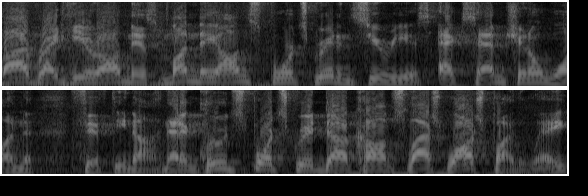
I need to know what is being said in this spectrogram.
Live right here on this Monday on Sports Grid and Sirius XM channel 159. That includes sportsgrid.com slash watch, by the way,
